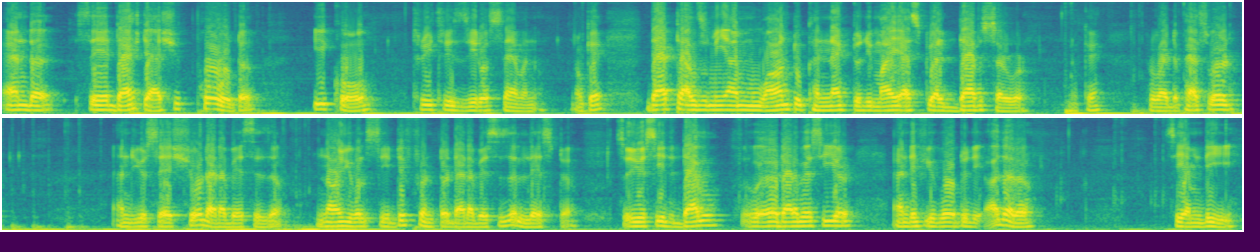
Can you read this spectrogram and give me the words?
and uh, say dash dash port equal 3307 okay. That tells me I want to connect to the MySQL dev server. Okay. Provide the password and you say show databases. Now you will see different databases list. So you see the dev uh, database here and if you go to the other CMD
